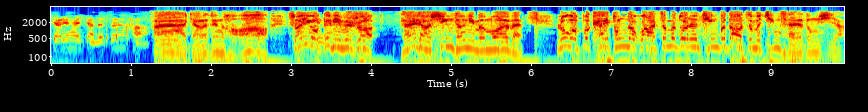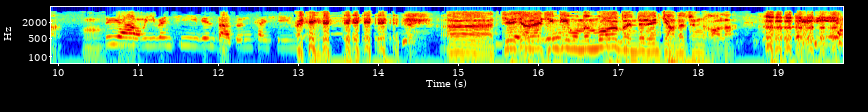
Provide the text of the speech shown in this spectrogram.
小女孩讲的真好。啊，讲的真好啊！所以我跟你们说，台长心疼你们墨尔本，如果不开通的话，这么多人听不到这么精彩的东西啊。嗯。对呀、我们一边听一边打，真开心。啊，接下来听听我们墨尔本的人讲的真好了。对呀、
